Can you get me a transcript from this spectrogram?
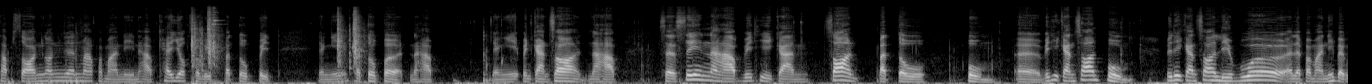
ซับซ้อนงอนเงื่อนมากประมาณนี้นะครับแค่ยกสวิตช์ประตูปิด อย่างนี้ประตูเปิดนะครับ อย่างนี้เป็นการซ่อนนะครับเสร็จสิ้นนะครับ วิธีการซ่อนประตูปุ่มเอ่อวิธีการซ่อนปุ่ม วิธีการซ่อนรีเวอร์อะไรประมาณนี้แบบ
